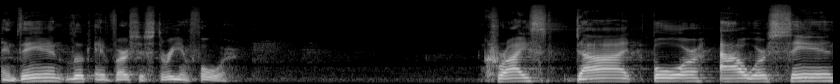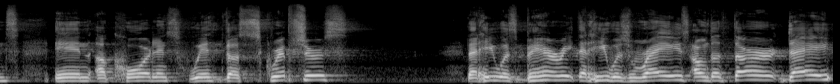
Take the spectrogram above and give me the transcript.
And then look at verses three and four. Christ died for our sins in accordance with the scriptures, that he was buried, that he was raised on the third day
